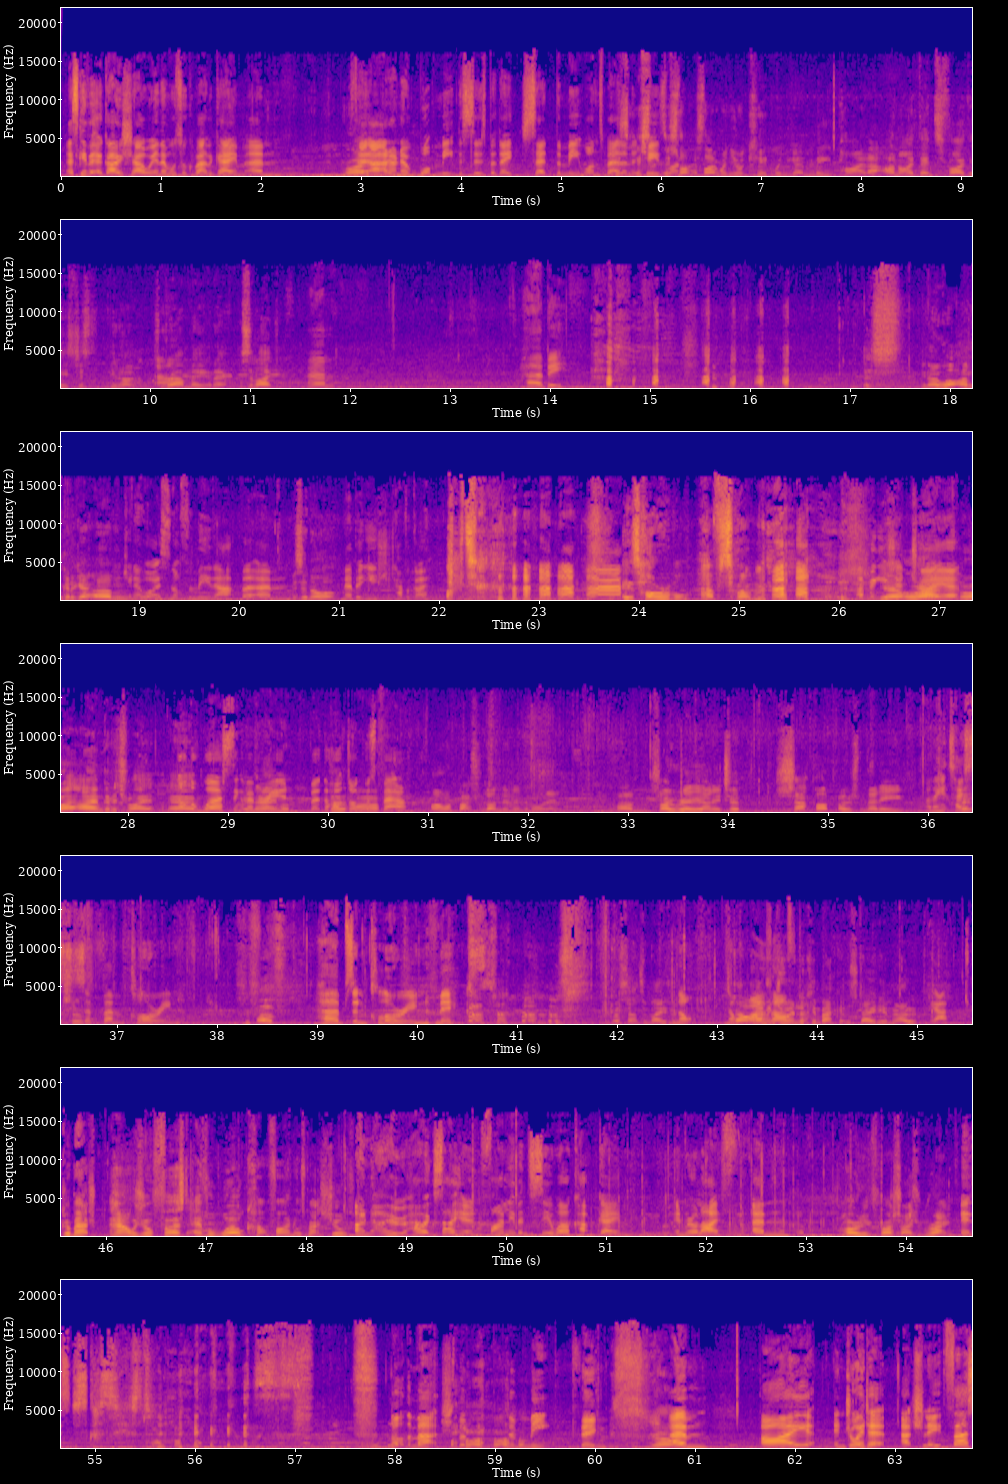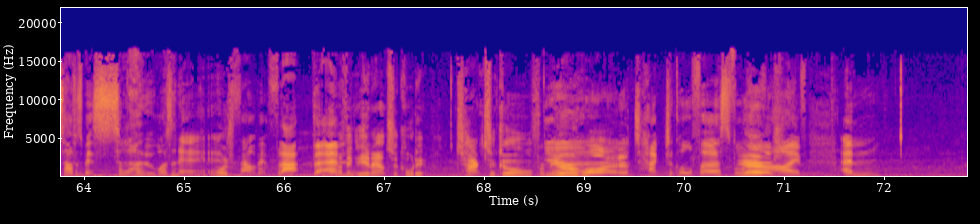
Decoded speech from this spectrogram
let's give it a go, shall we? And then we'll talk about the game. Um, right. I, I don't know what meat this is, but they said the meat one's better it's, than the it's- cheese it's one. Like, it's like when you're a kid when you get a meat pie. That unidentified is just you know it's Oh. brown meat, isn't it? It's like Um, Herbie. you know what? I'm gonna get. Um, Do you know what? It's not for me that, but um, is it not? no, but you should have a go. it's horrible. Have some. I think you yeah. should try right. it. All right. I am going to try it. Not the um, worst thing I've ever eaten, but the hot dog was better. I'm off back to London in the morning, um, so I really I need to sap up as many I think it tastes of, of um, chlorine, of herbs and chlorine mix. that sounds amazing. not, not no, I'm enjoying after. looking back at the stadium though. Yeah. Good match. How was your first ever World Cup finals match, Jules? I know. How exciting! Finally, been to see a World Cup game in real life. Um, Holy Christ, that's rank. it's disgusting. it? not the match, the, the meat thing. Yeah. Um, I enjoyed it actually. First half was a bit slow, wasn't it? It was. felt a bit flat, but um, I think the announcer called it tactical from yeah, Uruguay. Tactical first Yes. 45. Um,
